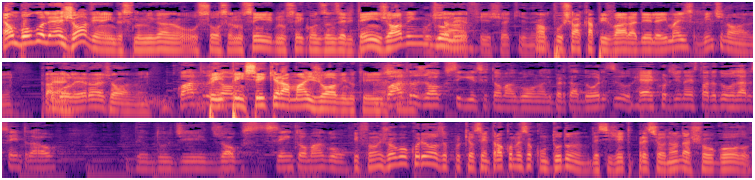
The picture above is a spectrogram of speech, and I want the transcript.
É um bom goleiro, é jovem ainda, se não me engano, o Sousa, não sei, não sei quantos anos ele tem, jovem Puxar goleiro. a ficha aqui, né? Vamos puxar a capivara dele aí, mas 29. Pra É. goleiro é jovem. Quatro, jogos, pensei que era mais jovem do que isso. quatro jogos seguidos sem tomar gol na Libertadores, o recorde na história do Rosário Central do, de jogos sem tomar gol. E foi um jogo curioso, porque o Central começou com tudo desse jeito, pressionando, achou o gol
